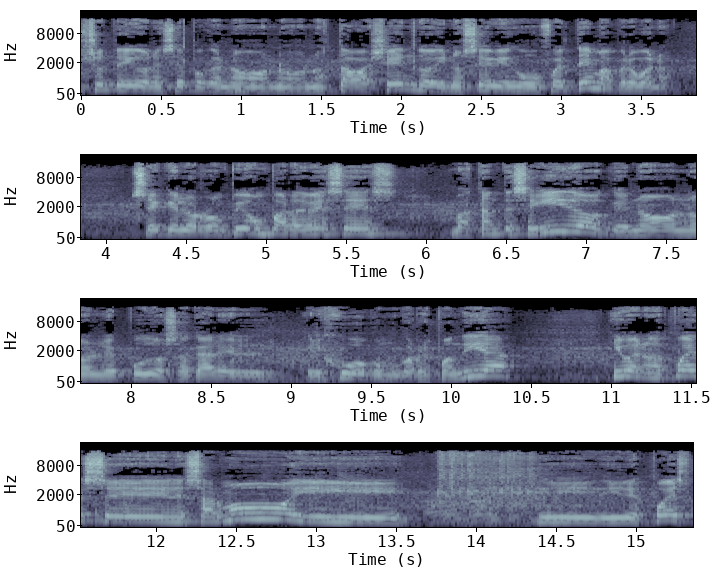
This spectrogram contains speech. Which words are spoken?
yo te digo, en esa época no, no, no estaba yendo y no sé bien cómo fue el tema, pero bueno, sé que lo rompió un par de veces bastante seguido, que no, no le pudo sacar el, el jugo como correspondía. Y bueno, después se desarmó y, y, y después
